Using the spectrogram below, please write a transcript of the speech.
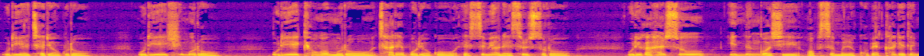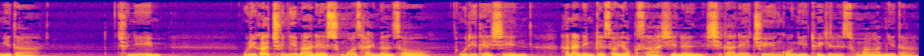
우리의 재력으로, 우리의 힘으로, 우리의 경험으로 잘해보려고 애쓰면 애쓸수록 우리가 할 수 있는 것이 없음을 고백하게 됩니다. 주님, 우리가 주님 안에 숨어 살면서 우리 대신 하나님께서 역사하시는 시간의 주인공이 되길 소망합니다.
